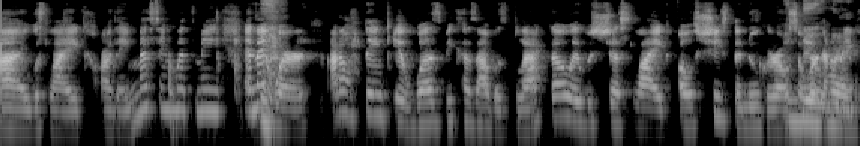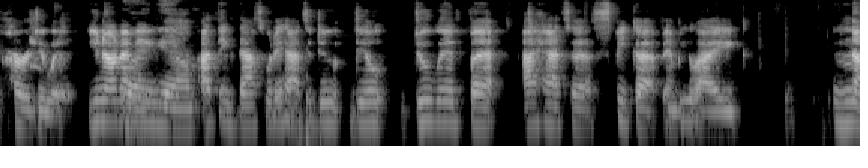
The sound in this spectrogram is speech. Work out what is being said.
I was like, are they messing with me? And they were. I don't think it was because I was black though. It was just like, oh, she's the new girl, so new, we're gonna right. make her do it. You know what right, I mean? Yeah. I think that's what it had to do deal do with, but I had to speak up and be like, nah.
